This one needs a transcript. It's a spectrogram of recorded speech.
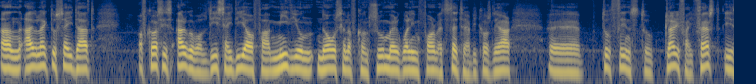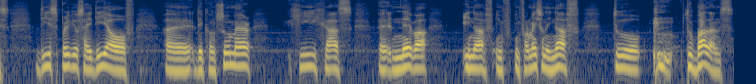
And I would like to say that of course, it's arguable, this idea of a medium notion of consumer, well-informed, etc., because there are uh, two things to clarify. First is this previous idea of uh, the consumer, he has uh, never enough inf information enough to to balance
